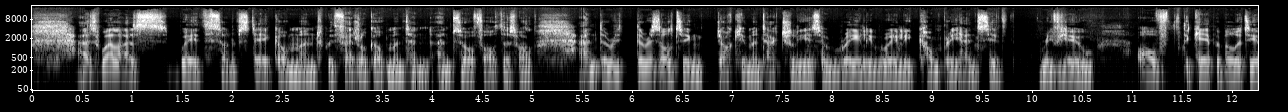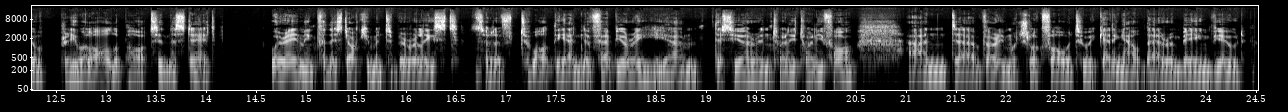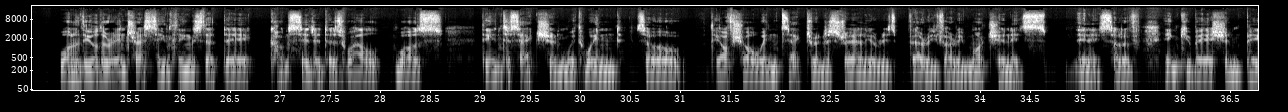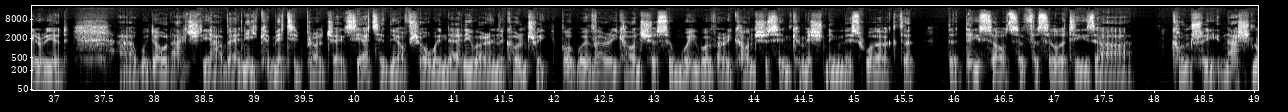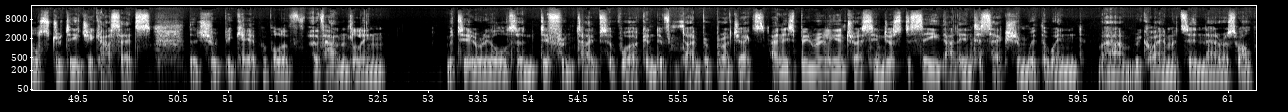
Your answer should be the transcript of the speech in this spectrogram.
as well as with sort of state government, with federal government, and and so forth as well. And the re- the resulting document actually is a really really comprehensive review of the capability of pretty well all the ports in the state. We're aiming for this document to be released sort of toward the end of February um, this year in 2024, and uh, very much look forward to it getting out there and being viewed. One of the other interesting things that they considered as well was the intersection with wind. So the offshore wind sector in Australia is very, very much in its in its sort of incubation period. Uh, we don't actually have any committed projects yet in the offshore wind anywhere in the country, but we're very conscious, and we were very conscious in commissioning this work that that these sorts of facilities are country national strategic assets that should be capable of, of handling materials and different types of work and different type of projects. And it's been really interesting just to see that intersection with the wind um, requirements in there as well.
